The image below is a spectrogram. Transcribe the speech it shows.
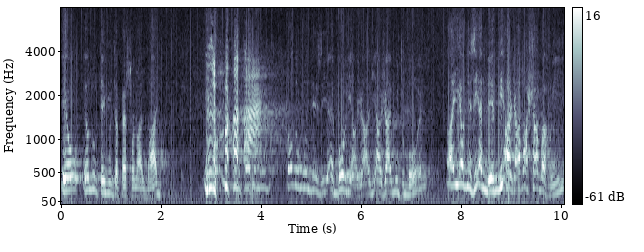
eu, eu não tenho muita personalidade. E, todo, mundo, todo, mundo, dizia, é bom viajar, viajar é muito bom. Aí eu dizia, é mesmo, viajava, achava ruim,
